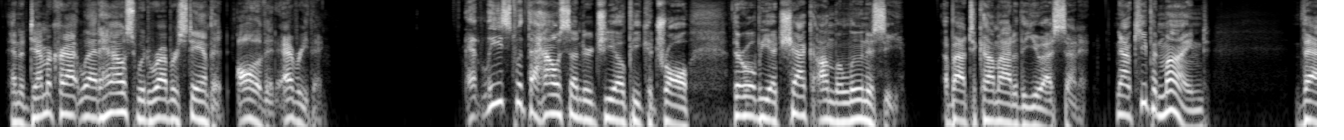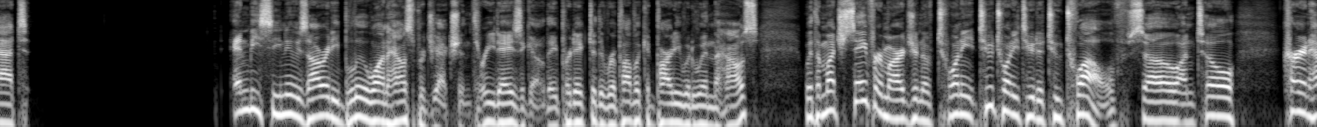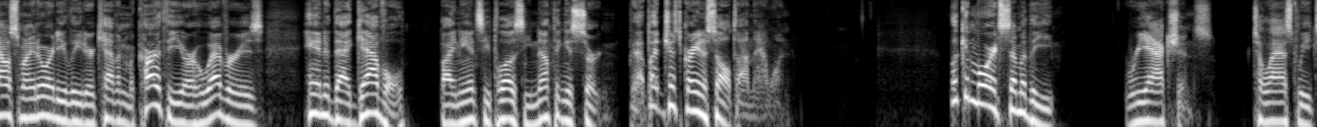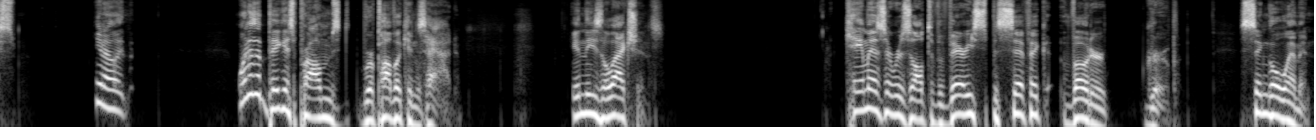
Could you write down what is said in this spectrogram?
and a Democrat led House would rubber stamp it, all of it, everything. At least with the House under GOP control, there will be a check on the lunacy about to come out of the U.S. Senate. Now, keep in mind that NBC News already blew one House projection three days ago. They predicted the Republican Party would win the House with a much safer margin of 20, 222 to 212. So until current House Minority Leader Kevin McCarthy or whoever is handed that gavel by Nancy Pelosi, nothing is certain. But just grain of salt on that one. Looking more at some of the reactions to last week's, you know, one of the biggest problems Republicans had in these elections came as a result of a very specific voter group single women.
